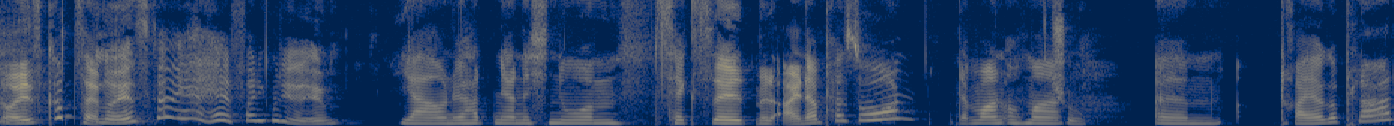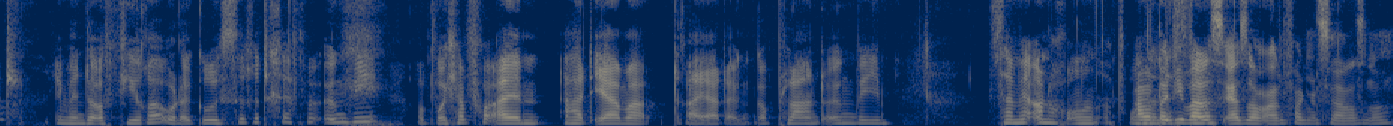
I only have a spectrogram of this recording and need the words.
Neues Konzept. Neues, ja, hey, voll die gute Idee. Ja, und wir hatten ja nicht nur Sex-Date mit einer Person. Da waren auch mal ähm, Dreier geplant. Eventuell auch Vierer oder größere Treffen irgendwie. Obwohl ich habe vor allem, hat er mal Dreier dann geplant irgendwie. Das haben wir auch noch auf Aber bei dir war das eher so am Anfang des Jahres, ne?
